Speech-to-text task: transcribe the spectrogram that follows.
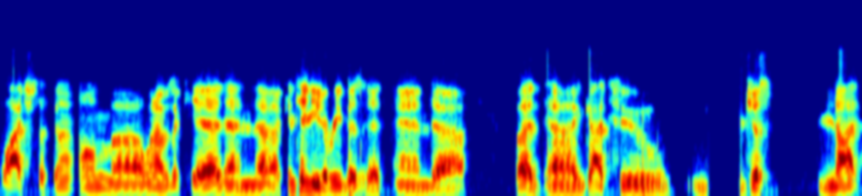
watched the film uh, when I was a kid and uh, continue to revisit it. And but I got to just not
